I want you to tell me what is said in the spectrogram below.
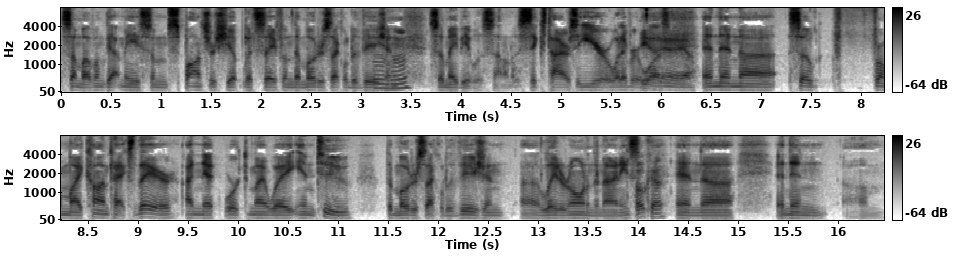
some of them got me some sponsorship let's say from the motorcycle division so maybe it was i don't know six tires a year or whatever it Mm-hmm. Yeah, was yeah, yeah. and then uh, so from my contacts there i networked my way into the motorcycle division uh, later on in the 90s Okay. and uh, and then um,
